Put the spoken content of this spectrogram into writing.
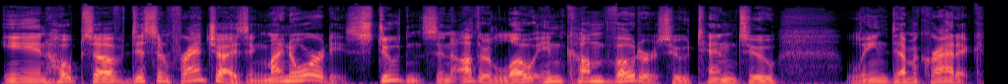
in hopes of disenfranchising minorities, students, and other low income voters who tend to lean Democratic.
